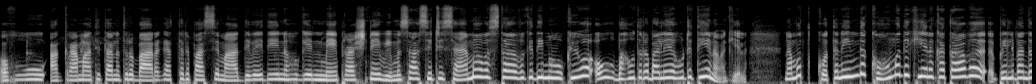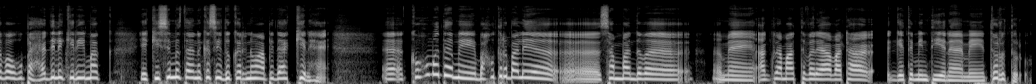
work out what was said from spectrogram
ඔහු අග්‍රමාති තනතුර බාරගත්තට පස්සේ මාධ්‍යවේදී ඔහුගෙන් මේ ප්‍රශ්නය විමසා සිටි සෑම අවස්ථාවකදීම ඔහු කිව්වා ඔහු බහුතර බලය ඔහුට තියෙනවා කියලා. නමුත් කොතනින්ද කොහොමද කියන කතාව පිළිබඳව ඔහු පැහැදිලි කිරීමක් ඒ කිසිම තැනක සිදු කරනවා අපි දැක්කේ නැහැ. කොහොමද මේ බහුතර බලය සම්බන්ධව මේ අග්‍රමාත්‍යවරයා වටා ගෙතමින් තියෙන මේ තොරතුරු.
